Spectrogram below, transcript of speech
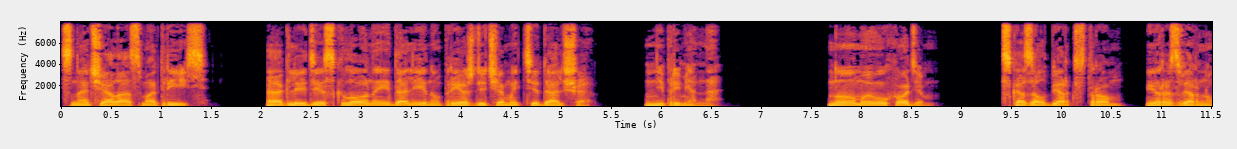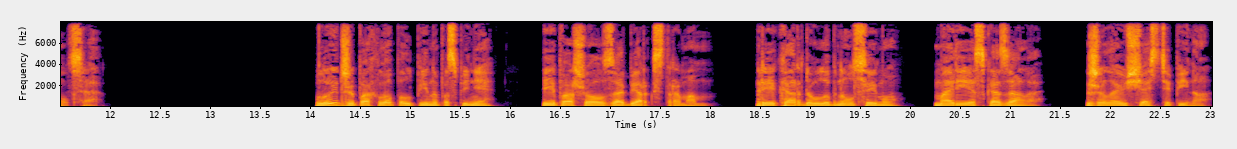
сначала осмотрись. Огляди склоны и долину, прежде чем идти дальше. Непременно». «Ну, мы уходим», — сказал Бергстром и развернулся. Луиджи похлопал Пино по спине и пошел за Бергстромом. Рикардо улыбнулся ему. Мария сказала, «Желаю счастья, Пино.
